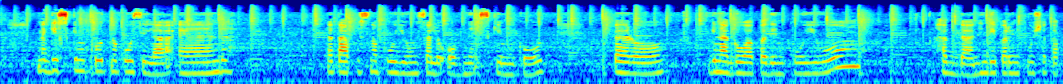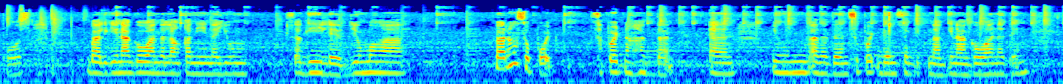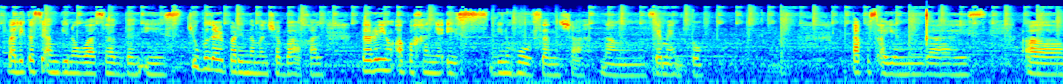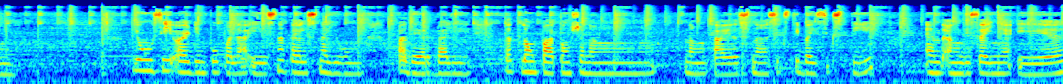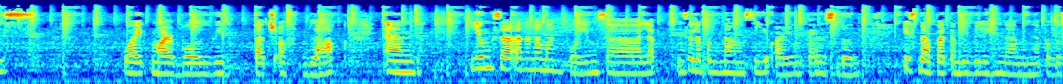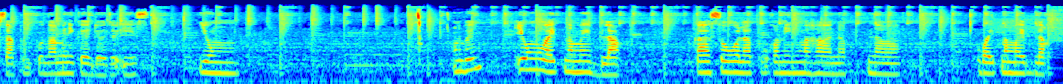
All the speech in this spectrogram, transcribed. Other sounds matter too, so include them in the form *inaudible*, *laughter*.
Nag-skim coat na po sila and natapos na po yung sa loob na skim coat. Pero ginagawa pa din po yung hagdan. Hindi pa rin po siya tapos. Bali, ginagawa na lang kanina yung sa gilid, yung mga parang support. Support ng hagdan. And yung ano din, support din sa gitna, ginagawa na din. Bali kasi ang ginawa sa hagdan is tubular pa rin naman siya bakal. Pero yung apakan niya is binuhusan siya ng semento. Tapos ayun guys. Um, yung CR din po pala is na tiles na yung pader. Bali, tatlong patong siya ng ng tiles na 60 by 60 and ang design niya is white marble with touch of black and yung sa ano naman po yung sa lap, yung sa lapag ng CR yung tiles doon is dapat ang bibilihin namin na pag-usapan po namin ni Kuya Jojo is yung ano ba yun? Yung white na may black kaso wala po kaming mahanap na white na may black.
